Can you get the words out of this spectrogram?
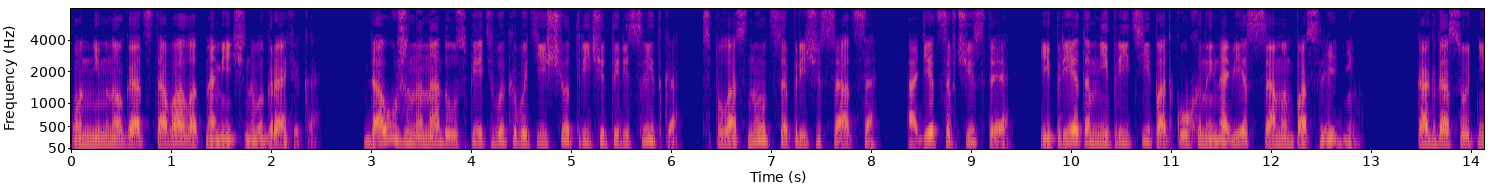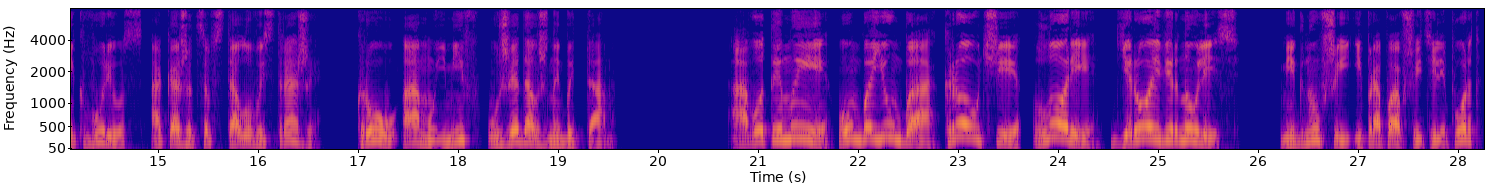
Он немного отставал от намеченного графика. До ужина надо успеть выковать еще 3-4 слитка, сполоснуться, причесаться, одеться в чистое и при этом не прийти под кухонный навес самым последним. Когда сотник Вуриус окажется в столовой страже, Кроу, Аму и Миф уже должны быть там. А вот и мы, Умба-Юмба, Кроучи, Лори, герои вернулись. Мигнувший и пропавший телепорт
